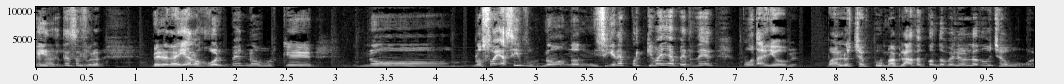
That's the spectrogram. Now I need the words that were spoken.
es- de esa sí. forma. Pero de ahí a los golpes, no, porque no, no soy así, po. No, no, ni siquiera es porque vaya a perder. Puta, yo, bueno, los champús me aplauden cuando peleo en la ducha, po.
